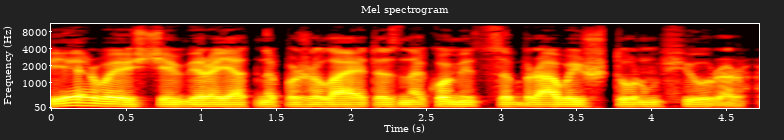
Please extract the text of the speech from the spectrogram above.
первое, с чем, вероятно, пожелает ознакомиться бравый штурмфюрер.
